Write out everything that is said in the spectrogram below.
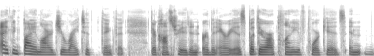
I think by and large, you're right to think that they're concentrated in urban areas, but there are plenty of poor kids in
